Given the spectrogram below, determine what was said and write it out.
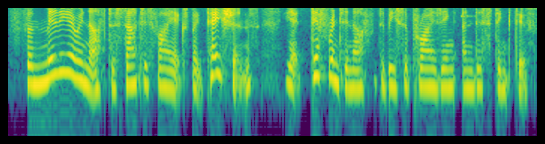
familiar enough to satisfy expectations, yet different enough to be surprising and distinctive.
